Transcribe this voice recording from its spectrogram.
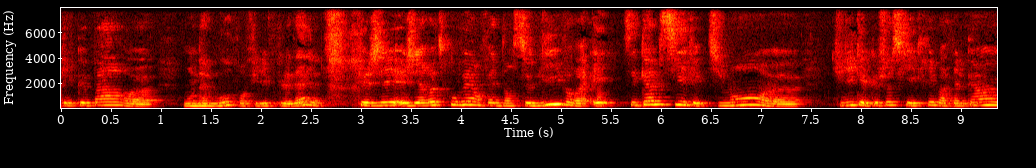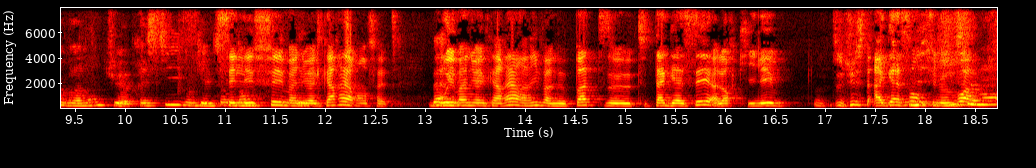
quelque part mon amour pour Philippe Claudel que j'ai retrouvé en fait dans ce livre et c'est comme si effectivement tu lis quelque chose qui est écrit par quelqu'un vraiment que tu apprécies. Donc il C'est l'effet Emmanuel Carrère en fait. Bah, où Emmanuel Carrère arrive à ne pas t'agacer alors qu'il est juste agaçant, tu le vois. Justement,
